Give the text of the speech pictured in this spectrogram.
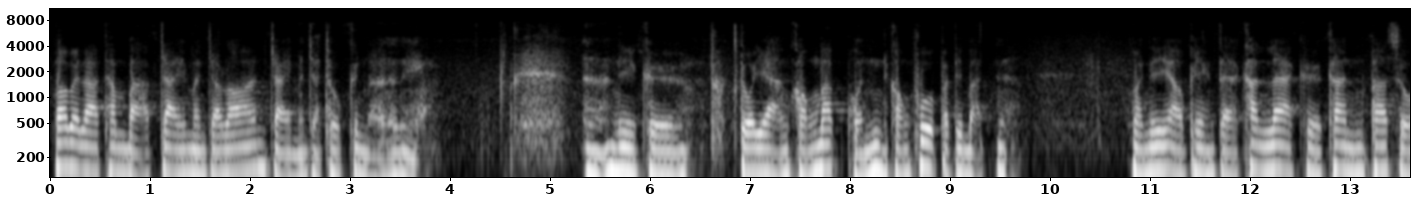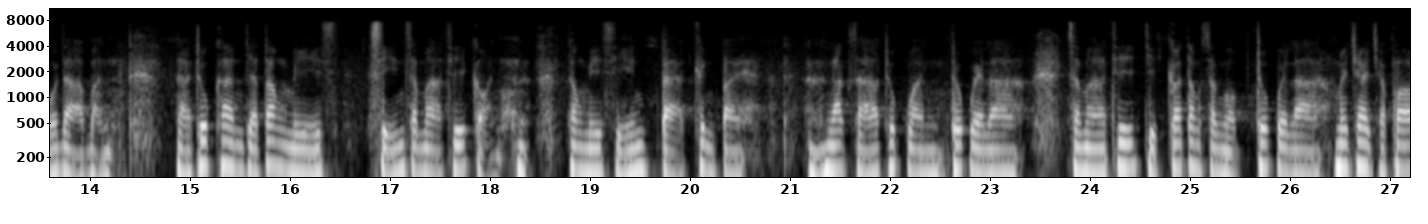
เพราะเวลาทำบาปใจมันจะร้อนใจมันจะทุกข์ขึ้นมานั่นเองนี่คือตัวอย่างของมรรคผลของผู้ปฏิบัติ วันนี้เอาเพียงแต่ขั้นแรกคือขั้นพระโสดาบันแต่ทุกขั้นจะต้องมีศีลสมาธิก่อน ต้องมีศีลแปดขึ้นไป รักษาทุกวันทุกเวลาสมาธิจิตก็ต้องสงบทุกเวลาไม่ใช่เฉพาะ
